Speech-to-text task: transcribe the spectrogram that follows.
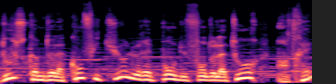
douce comme de la confiture, lui répond du fond de la tour Entrez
